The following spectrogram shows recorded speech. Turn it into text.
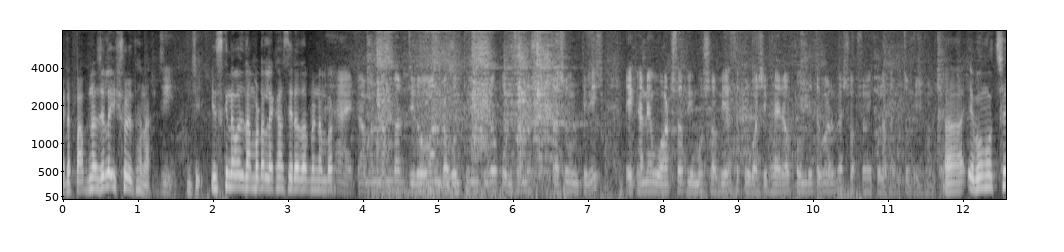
এটা পাবনা জেলা ঈশ্বরী থানা? জি। জি স্ক্রিনে বাজে নাম্বারটা লেখা আছে এটা আপনার নাম্বার? হ্যাঁ এটা আমার number zero one double three zero পঞ্চান্ন সপ্তাশি উনত্রিশ। এখানে হোয়াটসঅ্যাপ ইমো সবই আছে প্রবাসী ভাইরাও ফোন দিতে পারবে সবসময় খোলা থাকে চব্বিশ ঘণ্টা। এবং হচ্ছে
